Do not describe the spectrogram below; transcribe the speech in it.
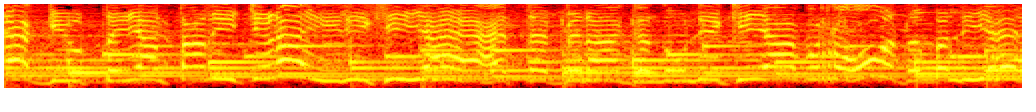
ਜੱਗ ਉੱਤੇ ਅੰਤਾਂ ਦੀ ਚੜਾਈ ਲਿਖੀ ਐ। ਤੇ ਬਿਨਾ ਗੱਲੋਂ ਲਿਖਿਆ ਵਿਰੋਧ ਬੱਲੀਏ।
